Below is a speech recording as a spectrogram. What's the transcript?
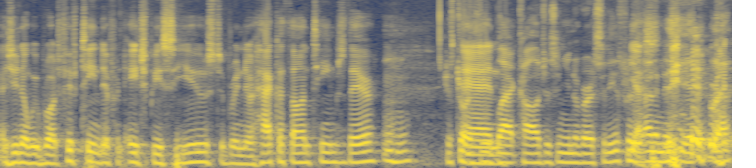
as you know, we brought 15 different HBCUs to bring their hackathon teams there. Mm-hmm. Historically And- black colleges and universities for Yes. the uninitiated. right,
